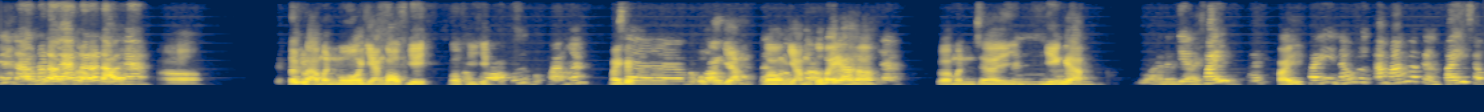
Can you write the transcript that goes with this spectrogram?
Khi nào nó đòi ăn là nó đòi ha. Ờ. Tức là mình mua dạng bột gì? Bột bột gì ngọt với bột mặn á. Mấy cái bột Bột ăn dặm. bột dặm của bé hả? Dạ. rồi mình ờ, Mình- nhuyễn ra mình về mình khuấy khuấy- nấu nước ấm ấm á cái mình khuấy xong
